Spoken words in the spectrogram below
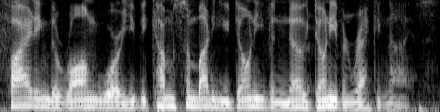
fighting the wrong war, you become somebody you don't even know, don't even recognize.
